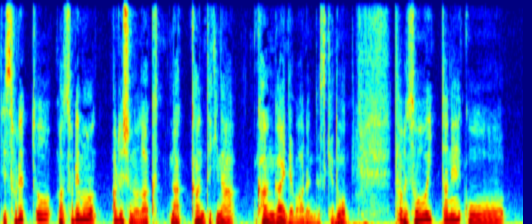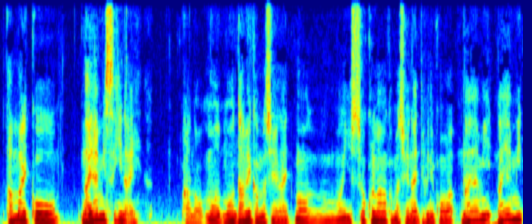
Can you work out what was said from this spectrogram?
で、それと、まあ、それもある種の楽楽観的な考えではあるんですけど、多分そういったね、こう、あんまりこう、悩みすぎない、あの、もう、もうダメかもしれない、もう、もう一生このままかもしれないっていうふうにこう、悩み、悩み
